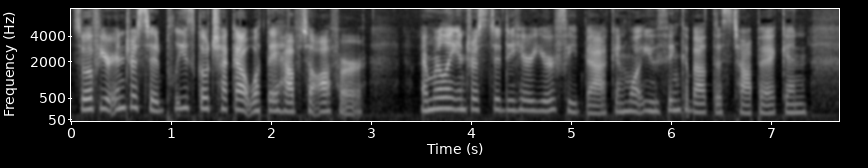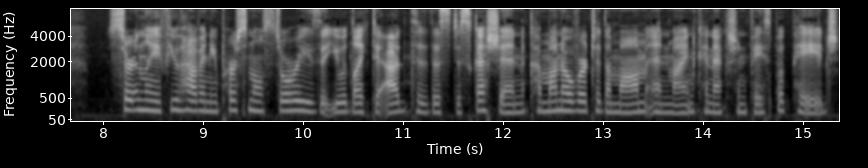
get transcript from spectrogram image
So if you're interested, please go check out what they have to offer. I'm really interested to hear your feedback and what you think about this topic. And certainly, if you have any personal stories that you would like to add to this discussion, come on over to the Mom and Mind Connection Facebook page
